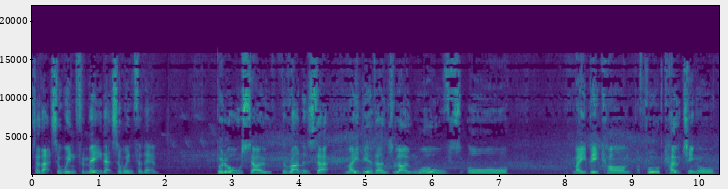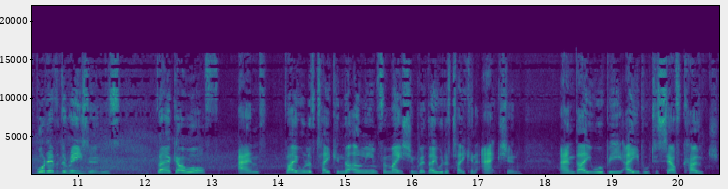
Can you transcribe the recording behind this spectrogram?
So that's a win for me, that's a win for them. But also the runners that maybe are those lone wolves or maybe can't afford coaching or whatever the reasons, they go off and they will have taken not only information but they would have taken action and they will be able to self-coach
